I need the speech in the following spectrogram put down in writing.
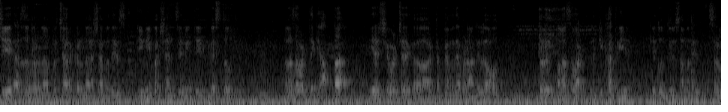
जे अर्ज भरणं प्रचार करणं अशामध्ये तिन्ही पक्षांचे नेते व्यस्त होते. मला असं वाटतं की आता या शेवटच्या टप्प्यामध्ये आपण आलेलो आहोत. तर मला असं वाटतं नक्की खात्री आहे की दोन तीन दिवसामध्ये सर्व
